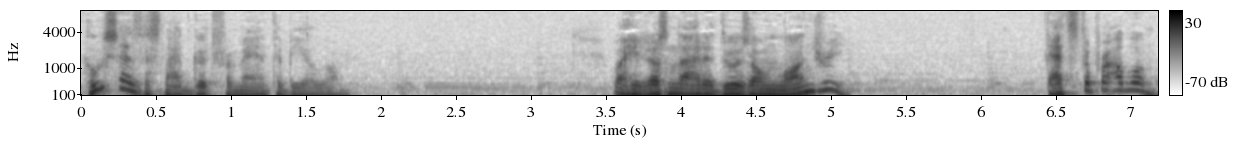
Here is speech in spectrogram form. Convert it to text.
Who says it's not good for man to be alone? Well, he doesn't know how to do his own laundry. That's the problem.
